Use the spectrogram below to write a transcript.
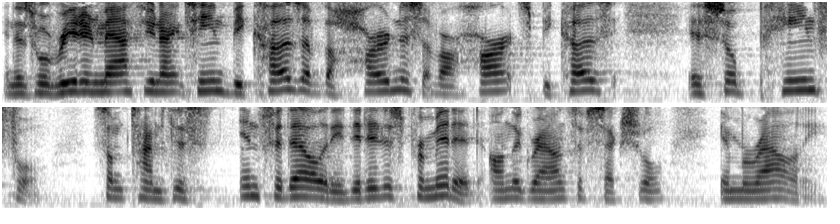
And as we'll read in Matthew 19, because of the hardness of our hearts, because it's so painful, sometimes this infidelity, that it is permitted on the grounds of sexual immorality.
